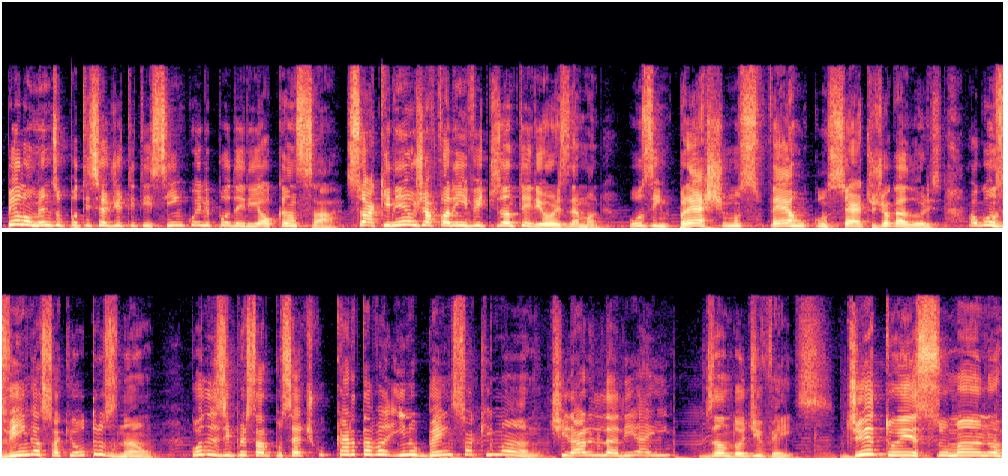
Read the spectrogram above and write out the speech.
pelo menos o potencial de 85 ele poderia alcançar. Só que nem eu já falei em vídeos anteriores, né, mano? Os empréstimos ferram com certos jogadores. Alguns vingam, só que outros não. Quando eles emprestaram pro Celtic, o cara tava indo bem, só que, mano, tiraram ele dali aí desandou de vez. Dito isso, mano,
